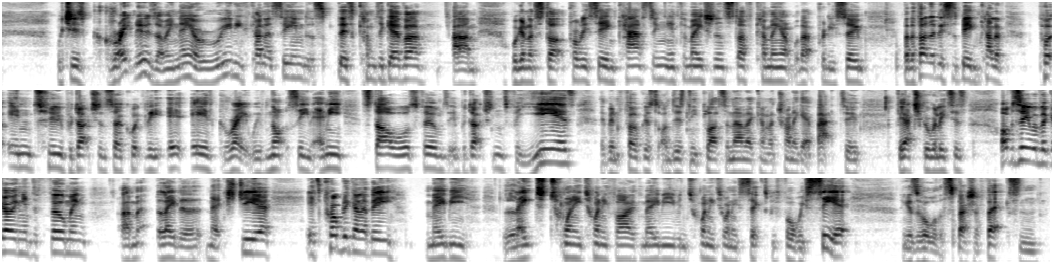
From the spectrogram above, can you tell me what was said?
which is great news. I mean, they are really kind of seeing this, this come together. Um, we're going to start probably seeing casting information and stuff coming up with that pretty soon. But the fact that this is being kind of put into production so quickly, it is great. We've not seen any Star Wars films in productions for years. They've been focused on Disney Plus, and now they're kind of trying to get back to theatrical releases. Obviously, with it going into filming um, later next year, it's probably going to be maybe late 2025, maybe even 2026 before we see it because of all the special effects and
